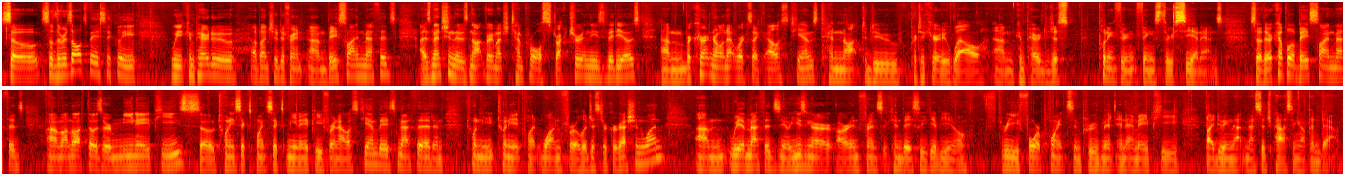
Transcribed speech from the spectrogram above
So, so the results basically, we compare to a bunch of different um, baseline methods. I was mentioning there's not very much temporal structure in these videos. Um, recurrent neural networks like LSTMs tend not to do particularly well um, compared to just putting through things through CNNs. So there are a couple of baseline methods. Um, on the left, those are mean APs, so 26.6 mean AP for an LSTM-based method and 28.1 for a logistic regression one. Um, we have methods, you know, using our, our inference, it can basically give you, you know, three, four points improvement in MAP by doing that message passing up and down.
